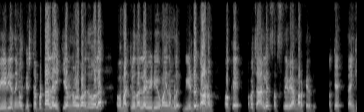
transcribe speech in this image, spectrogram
വീഡിയോ നിങ്ങൾക്ക് ഇഷ്ടപ്പെട്ട ലൈക്ക് ചെയ്യണം നമ്മൾ പറഞ്ഞതുപോലെ അപ്പൊ മറ്റൊരു നല്ല വീഡിയോയുമായി നമ്മൾ വീണ്ടും കാണും. ഓക്കെ അപ്പൊ ചാനൽ സബ്സ്ക്രൈബ് ചെയ്യാൻ മറക്കരുത്. ഓക്കെ താങ്ക്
